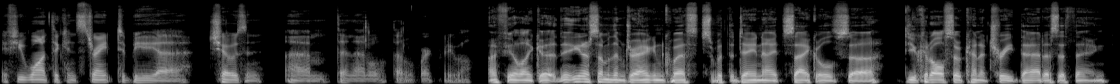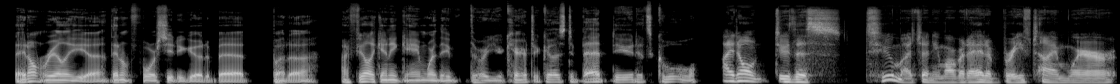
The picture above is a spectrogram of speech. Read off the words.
if you want the constraint to be uh, chosen, um, then that'll that'll work pretty well. I feel like uh, you know some of them Dragon Quests with the day night cycles. Uh, you could also kind of treat that as a thing. They don't really uh, they don't force you to go to bed, but uh, I feel like any game where they where your character goes to bed, dude, it's cool. I don't do this too much anymore, but I had a brief time where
